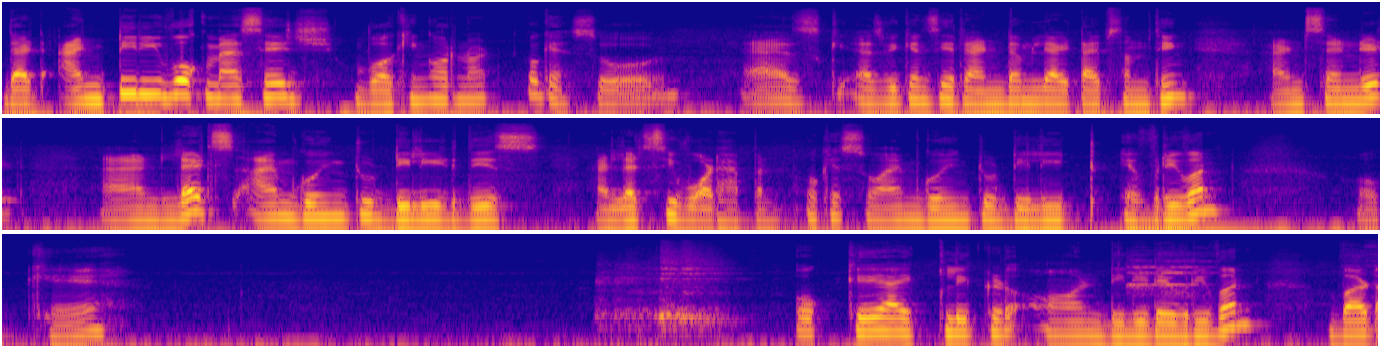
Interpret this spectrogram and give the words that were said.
that anti-revoke message working or not. Okay so as as we can see randomly i type something and send it. And let's i'm going to delete this and let's see what happened okay so i'm going to delete everyone okay. Okay i clicked on delete everyone but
